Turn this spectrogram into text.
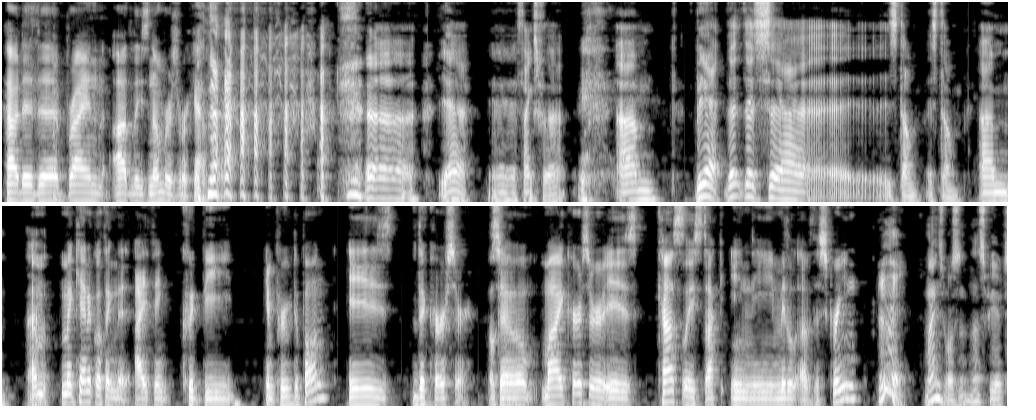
How did uh, Brian Oddly's numbers work out? For uh, yeah, yeah, yeah, thanks for that. um, but yeah, that, that's uh, it's dumb. It's dumb. Um, A mechanical thing that I think could be improved upon is the cursor. Okay. So my cursor is constantly stuck in the middle of the screen. really, mine's wasn't. That's weird.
